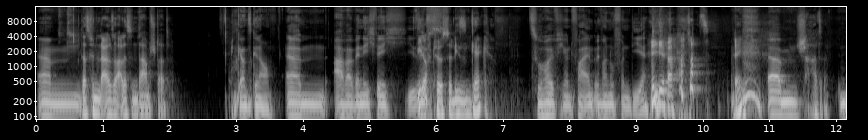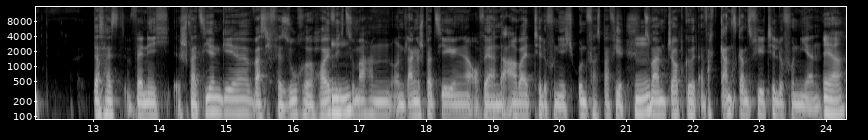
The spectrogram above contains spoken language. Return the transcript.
Das findet also alles in Darmstadt. Ganz genau. Ähm, aber wenn ich, wenn ich Wie oft hörst du diesen Gag? Zu häufig und vor allem immer nur von dir. Ja, das. Echt? Ähm, Schade. Das heißt, wenn ich spazieren gehe, was ich versuche häufig zu machen und lange Spaziergänge auch während der Arbeit, telefoniere ich unfassbar viel. Zu meinem Job gehört einfach ganz, ganz viel telefonieren. Ja.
